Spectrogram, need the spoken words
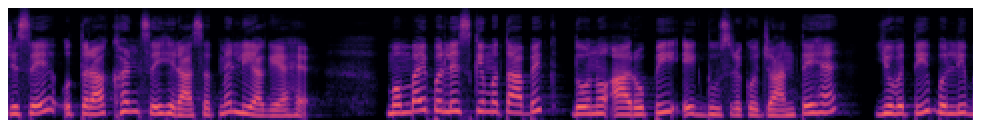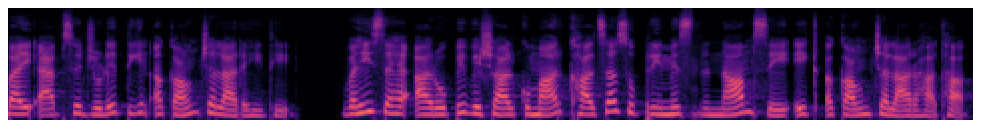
जिसे उत्तराखंड से हिरासत में लिया गया है। मुंबई पुलिस के मुताबिक दोनों आरोपी एक दूसरे को जानते हैं। युवती बुल्लीबाई ऐप से जुड़े तीन अकाउंट चला रही थी। वही सह आरोपी विशाल कुमार खालसा सुप्रीमिस्ट नाम से एक अकाउंट चला रहा था।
